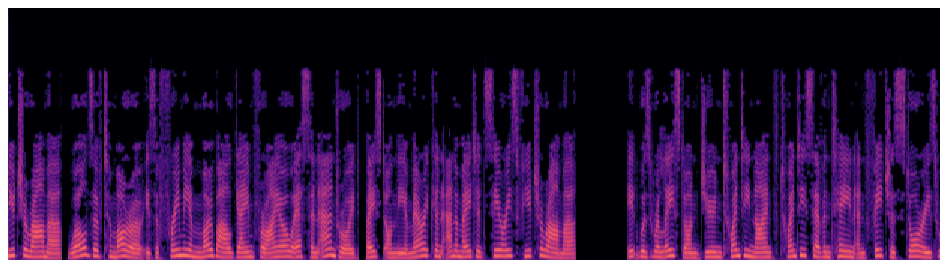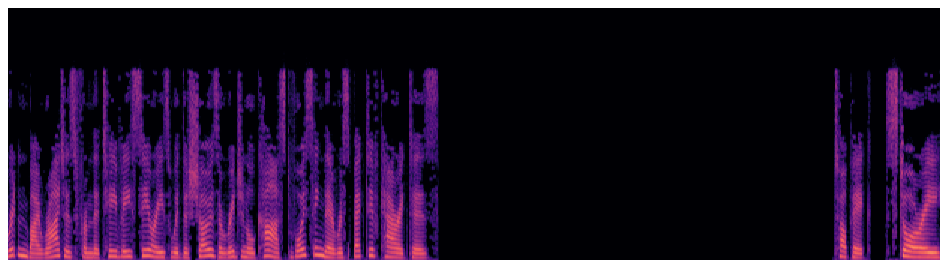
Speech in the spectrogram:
Futurama, Worlds of Tomorrow is a freemium mobile game for iOS and Android, based on the American animated series Futurama. It was released on June 29, 2017 and features stories written by writers from the TV series with the show's original cast voicing their respective characters. Story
